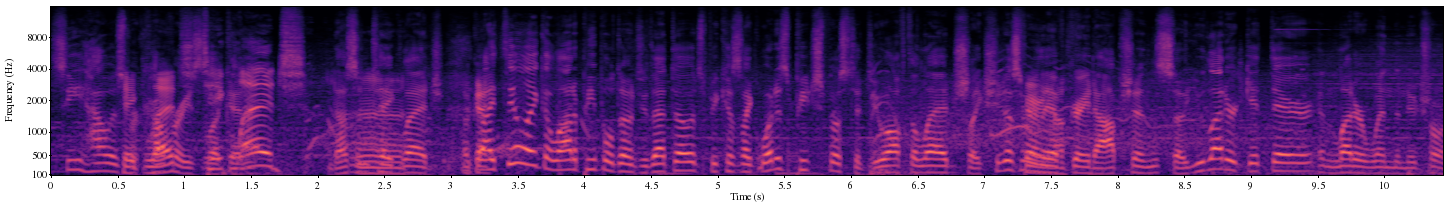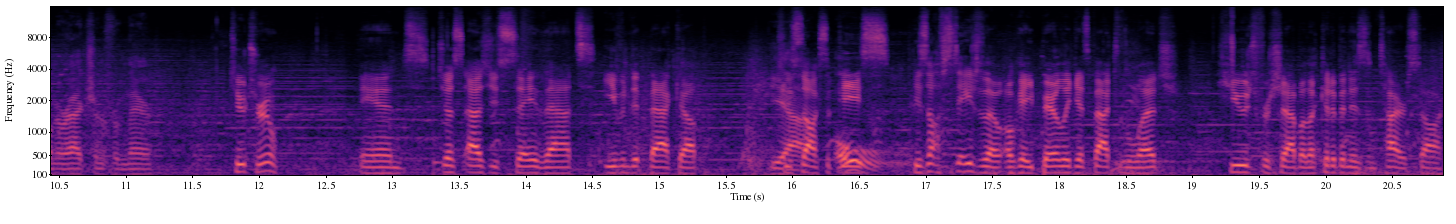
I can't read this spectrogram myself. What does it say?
See how his Take recovery's ledge. Take ledge. Doesn't Uh, take ledge. okay. I feel like a lot of people don't do that though. It's because like, what is Peach supposed to do off the ledge? Like, she doesn't Fair really enough. have great options. So you let her get there and let her win the neutral interaction from there. Too true. And just as you say that, evened it back up. Yeah. Two stocks apiece. Oh. He's off stage though. Okay, he barely gets back to the ledge. Huge for Shabo. That could have been his entire stock.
